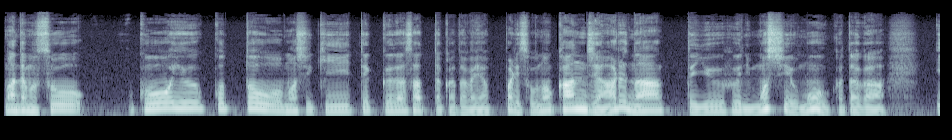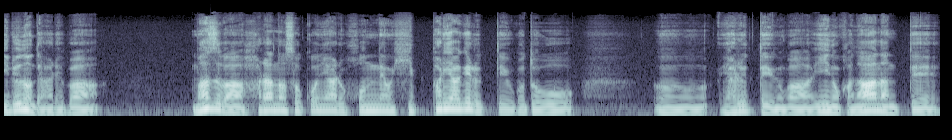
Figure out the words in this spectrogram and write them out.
まあでもそうこういうことをもし聞いてくださった方がやっぱりその感じあるなっていうふうにもし思う方がいるのであればまずは腹の底にある本音を引っ張り上げるっていうことをうんやるっていうのがいいのかななんて、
